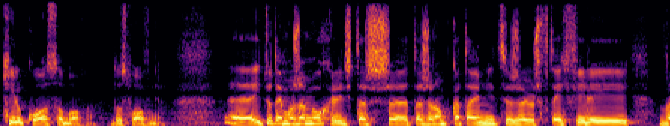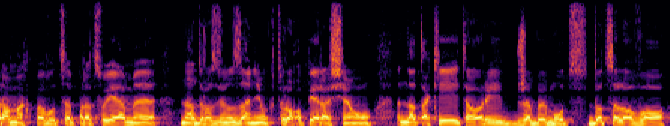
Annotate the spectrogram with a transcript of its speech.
kilkuosobowe, dosłownie. E, I tutaj możemy uchylić też, e, też rąbka tajemnicy, że już w tej chwili w ramach PWC pracujemy nad rozwiązaniem, które opiera się na takiej teorii, żeby móc docelowo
